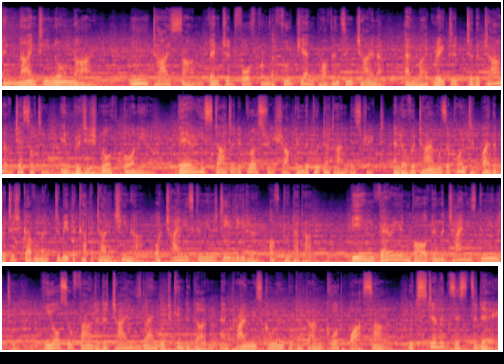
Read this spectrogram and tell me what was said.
In 1909, Ng Tai San ventured forth from the Fujian province in China and migrated to the town of Jesselton in British North Borneo. There he started a grocery shop in the Putatan district and over time was appointed by the British government to be the Kapitan China or Chinese community leader of Putatan. Being very involved in the Chinese community, he also founded a Chinese language kindergarten and primary school in Putatan called Hua Sang, which still exists today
